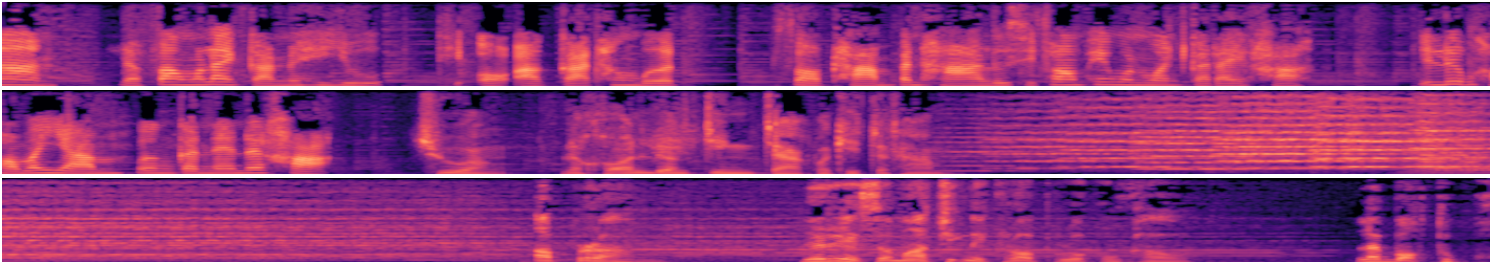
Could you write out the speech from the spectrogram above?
งาน และฟังวารายการวิทยุที่ออกอากาศทั้งเบิด สอบถามปัญหาหรือสิฟังเพลงวันๆกระไดค่ะ อย่าลืมเขามายามเบิงกันแน่นด้วยค่ะ ช่วงละครเรื่องจริงจากพระคิดจะทอับรามได้เรียกสมาชิกในครอบครัวของเขา และบอกทุกค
